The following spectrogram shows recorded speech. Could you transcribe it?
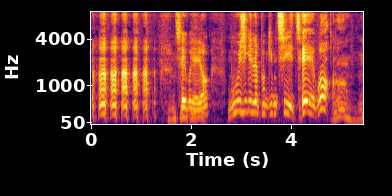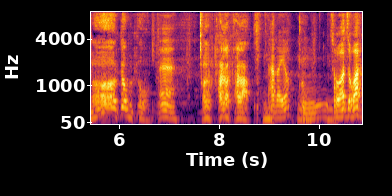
최고예요. 무식이 레프 김치 최고. 음, 어, 또, 또. 예. 어, 달아, 달아. 달아요? 음, 좋아, 좋아.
